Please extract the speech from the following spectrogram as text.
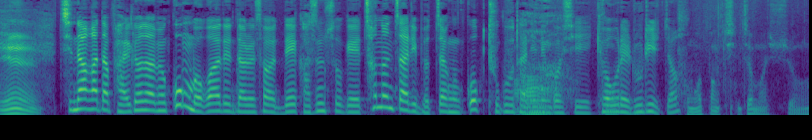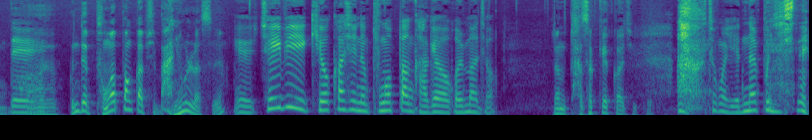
예. 지나가다 발견하면 꼭 먹어야 된다 그래서 내 가슴 속에 천 원짜리 몇 장은 꼭 두고 다니는 아, 것이 겨울의 룰이죠. 붕어빵 진짜 맛있죠. 네. 아유, 근데 붕어빵 값이 많이 올랐어요? 예, JB 기억하시는 붕어빵 가격 얼마죠? 전 다섯 개까지. 아, 정말 옛날 분이시네요.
